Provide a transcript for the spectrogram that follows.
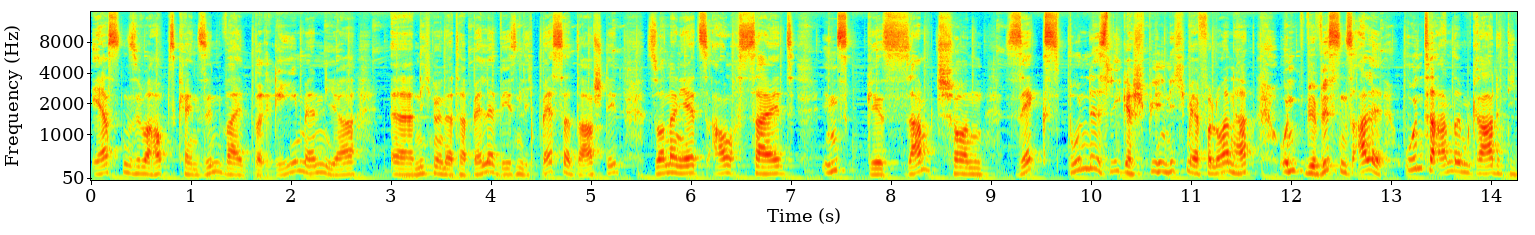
erstens überhaupt keinen Sinn, weil Bremen ja äh, nicht nur in der Tabelle wesentlich besser dasteht, sondern jetzt auch seit insgesamt schon sechs Bundesligaspielen nicht mehr verloren hat. Und wir wissen es alle, unter anderem gerade die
